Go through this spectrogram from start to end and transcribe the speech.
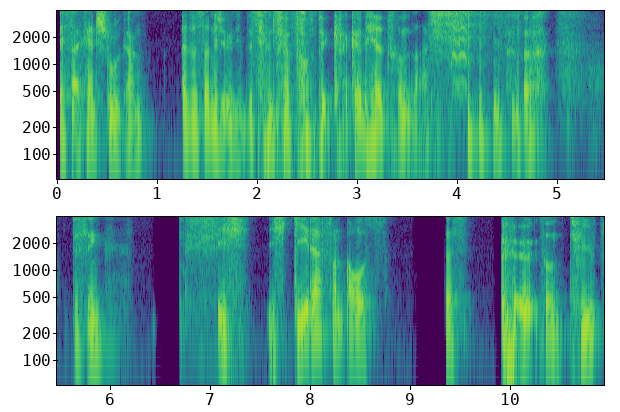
Es war kein Stuhlgang, also es war nicht irgendwie ein bisschen verformte Kacke, die da drin lag. Deswegen, ich, ich gehe davon aus, dass irgend so ein Typ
